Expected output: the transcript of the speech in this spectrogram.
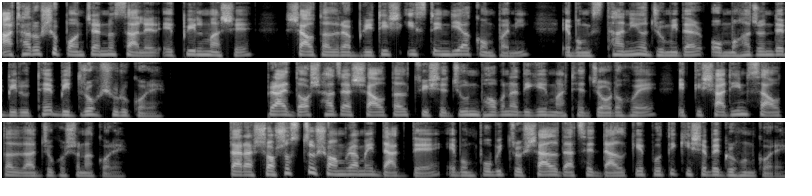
আঠারোশো পঞ্চান্ন সালের এপ্রিল মাসে সাঁওতালরা ব্রিটিশ ইস্ট ইন্ডিয়া কোম্পানি এবং স্থানীয় জমিদার ও মহাজনদের বিরুদ্ধে বিদ্রোহ শুরু করে। প্রায় দশ হাজার সাঁওতাল ত্রিশে জুন ভবনাদিঘির মাঠে জড়ো হয়ে একটি স্বাধীন সাঁওতাল রাজ্য ঘোষণা করে। তারা সশস্ত্র সংগ্রামে ডাক দেয় এবং পবিত্র শাল গাছের ডালকে প্রতীক হিসেবে গ্রহণ করে।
